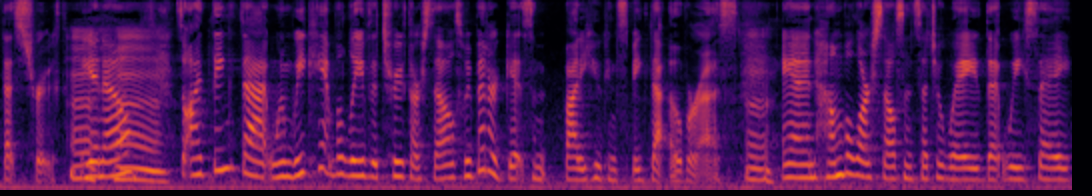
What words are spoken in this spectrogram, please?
that's truth, mm-hmm. you know. So I think that when we can't believe the truth ourselves, we better get somebody who can speak that over us, mm. and humble ourselves in such a way that we say.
